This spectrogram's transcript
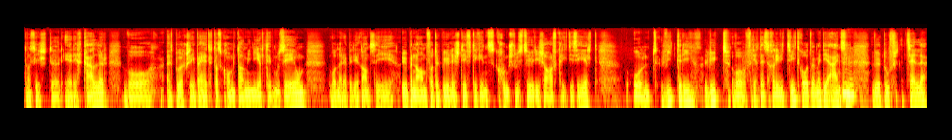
das ist der Erich Keller, der ein Buch geschrieben hat, das kontaminierte Museum, wo er eben die ganze Übernahme von der Bühle Stiftung ins Kunsthaus Zürich scharf kritisiert und weitere Leute, wo vielleicht jetzt ein bisschen zu weit geht, wenn man die einzeln mhm. aufzählen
